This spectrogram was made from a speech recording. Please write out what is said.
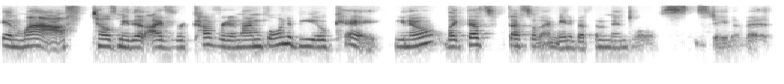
and laugh tells me that i've recovered and i'm going to be okay you know? Like that's that's what i mean about the mental state of it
